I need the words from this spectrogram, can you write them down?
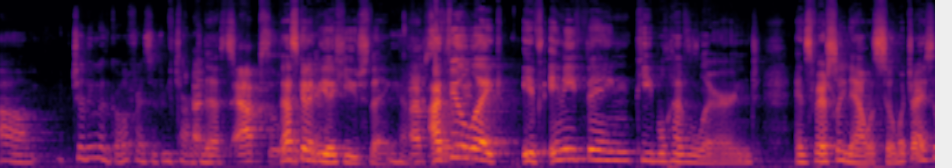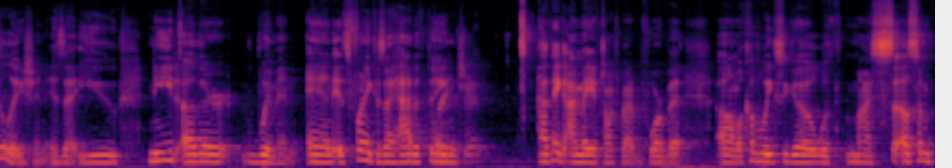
um, chilling with girlfriends to recharge. you. That's- absolutely. that's going to be a huge thing. Yeah. I feel like if anything people have learned, and especially now with so much isolation, is that you need other women. And it's funny because I had a thing. Preach. I think I may have talked about it before, but um, a couple weeks ago with my uh, some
